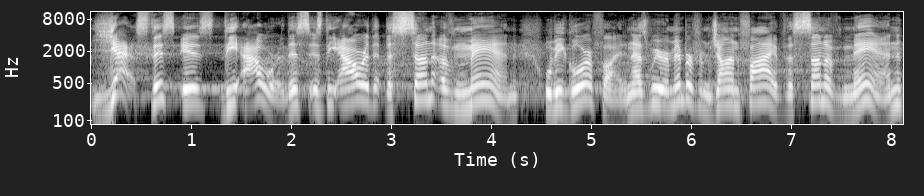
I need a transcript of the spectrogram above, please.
yes, this is the hour. This is the hour that the Son of Man will be glorified. And as we remember from John 5, the Son of Man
